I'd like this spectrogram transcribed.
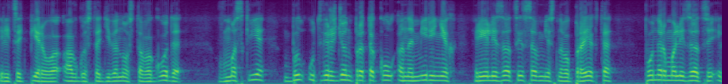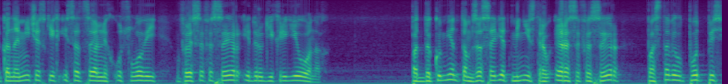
31 августа 90 года в Москве был утвержден протокол о намерениях реализации совместного проекта по нормализации экономических и социальных условий в РСФСР и других регионах. Под документом за Совет министров РСФСР поставил подпись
